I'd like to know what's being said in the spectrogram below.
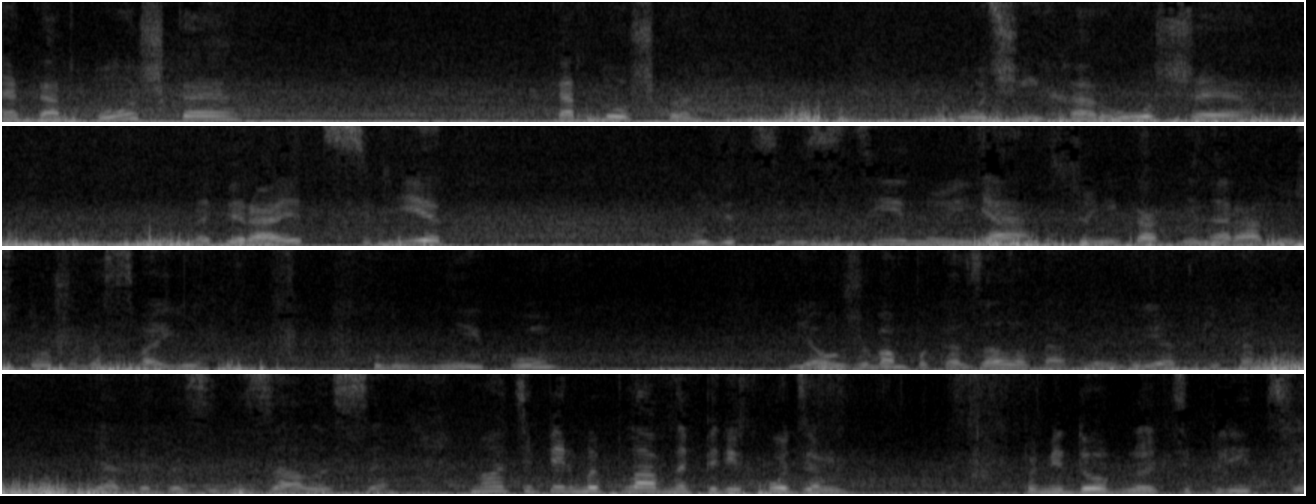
Моя картошка. Картошка очень хорошая, набирает цвет, будет цвести. Ну и я все никак не нарадуюсь тоже на свою клубнику. Я уже вам показала на одной грядке, как ягода завязалась. Ну а теперь мы плавно переходим в помидорную теплицу.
